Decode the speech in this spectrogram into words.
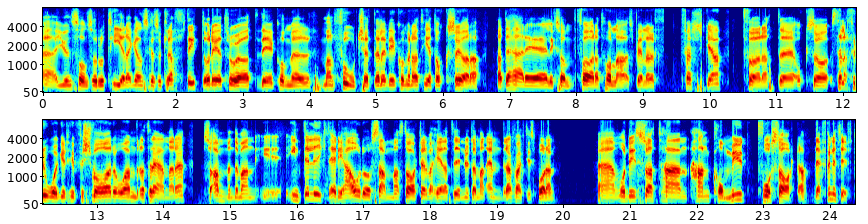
är ju en sån som roterar ganska så kraftigt och det tror jag att det kommer man fortsätta, eller det kommer Arteta också göra. Att det här är liksom för att hålla spelare färska, för att eh, också ställa frågor till försvar och andra tränare så använder man, inte likt Eddie Howe då, samma startelva hela tiden utan man ändrar faktiskt på den. Um, och det är så att han, han kommer ju få starta, definitivt.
